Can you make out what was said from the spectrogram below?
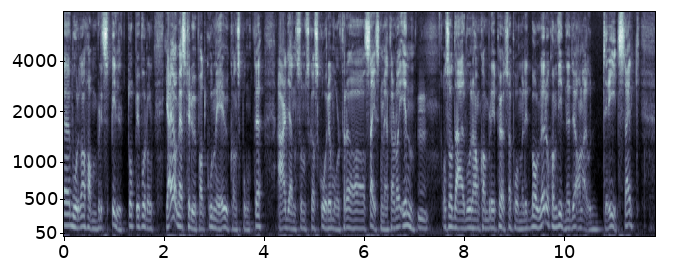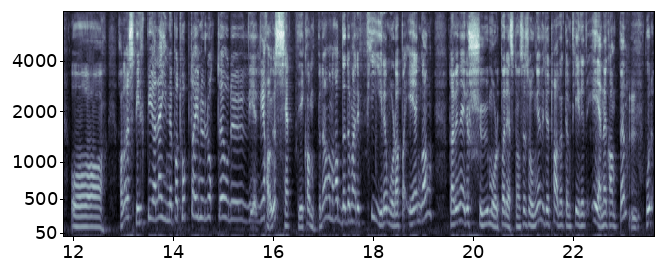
eh, hvordan han blir spilt opp. i forhold Jeg har mest tro på at Kone i utgangspunktet er den som skal skåre mål fra 16-meteren og inn. Og så der hvor han kan bli pøsa på med litt baller og kan vinne det. Han er jo dritsterk. Og han har jo spilt mye alene på topp da i 08, og du, vi, vi har jo sett de kampene. Han hadde de her fire måla på én gang. Da er vi nede i sju mål på resten av sesongen. Hvis du tar vekk den fire ene kampen, hvor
